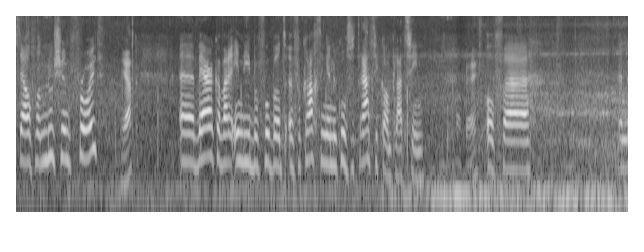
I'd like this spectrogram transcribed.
stijl van Lucian Freud. Ja? Werken waarin hij bijvoorbeeld een verkrachting in een concentratiekamp laat zien. Of een,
